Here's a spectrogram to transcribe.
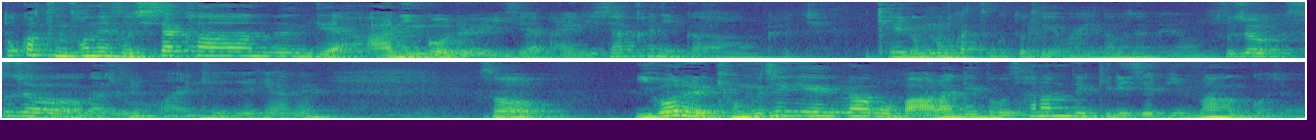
똑같은 선에서 시작하는 게 아닌 거를 이제 알기 시작하니까 그렇죠. 계급론 같은 것도 되게 많이 나오잖아요. 수저 수저가지고 막 이렇게 얘기하는. 그래서 이거를 경쟁이라고 말하기도 사람들끼리 이제 민망한 거죠.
